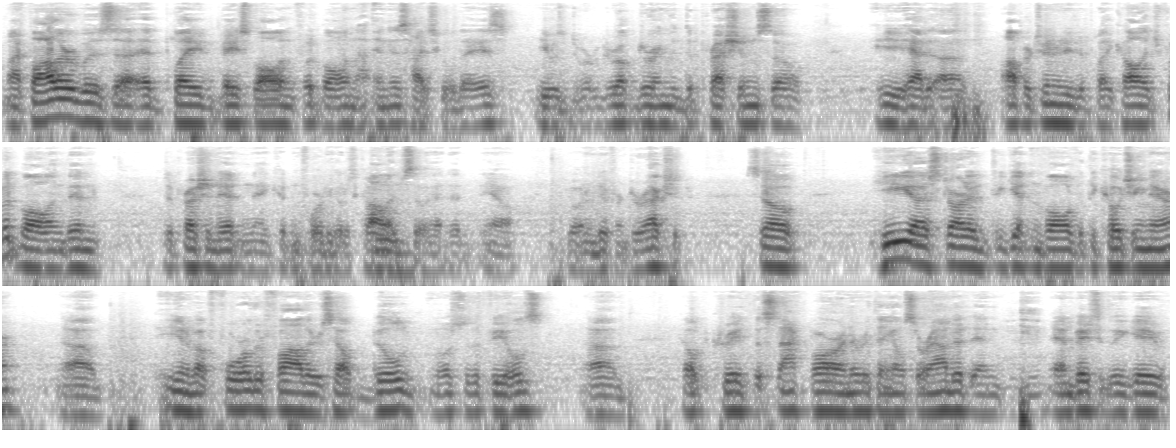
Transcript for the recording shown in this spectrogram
my father was uh, had played baseball and football in, in his high school days. He was grew up during the Depression, so he had an opportunity to play college football, and then depression hit, and they couldn't afford to go to college, so they had to you know go in a different direction. So he uh, started to get involved with the coaching there. Uh, he and about four other fathers helped build most of the fields, um, helped create the snack bar and everything else around it, and and basically gave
